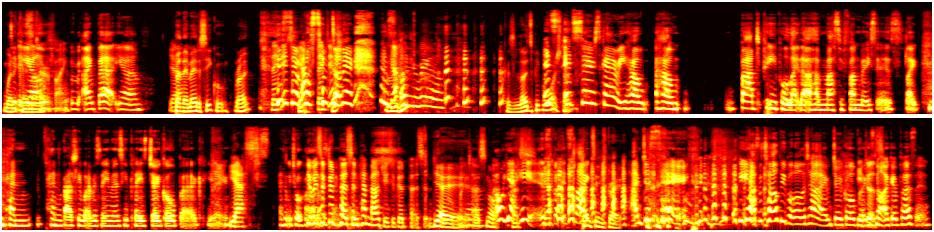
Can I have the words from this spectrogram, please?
when Did it he came It's out terrifying. I bet, yeah. Yeah. but they made a sequel right They did. so yeah, must they have did. done it. It's Yeah. Mm-hmm. unreal. because loads of people It's watched it it's so scary how how bad people like that have massive fan bases. Like Pen Penn Badgley, whatever his name is, he plays Joe Goldberg. You know, Yes. I think we talked about Who that is a good time. person? Penn Badgley's a good person. Yeah, yeah, yeah. Yeah. That's not. Oh yeah, he is. But it's like. Penn seems great. I'm just saying, he has to tell people all the time. Joe Goldberg is not a good person.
